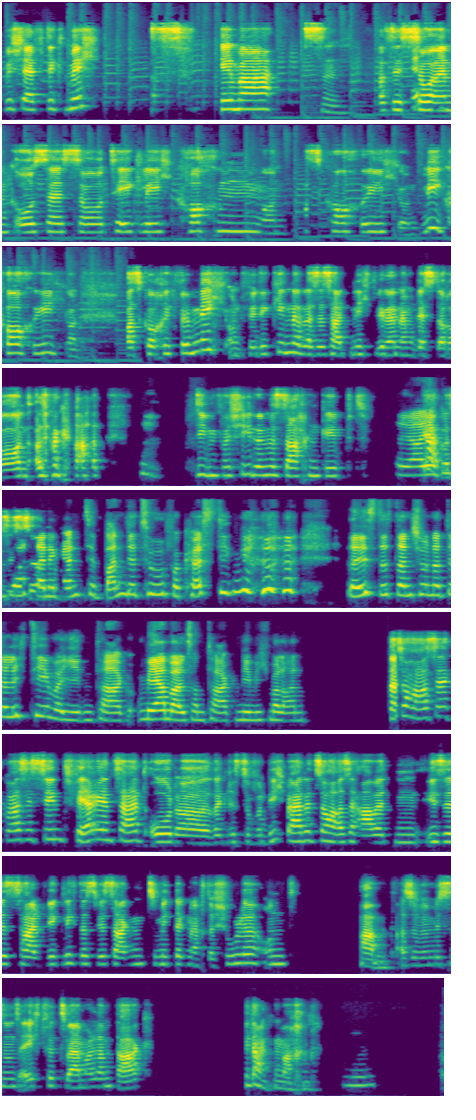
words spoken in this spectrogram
beschäftigt mich das Thema Essen. Das ist so ein großes, so täglich Kochen und was koche ich und wie koche ich und was koche ich für mich und für die Kinder, dass es halt nicht wie in einem Restaurant à la carte sieben verschiedene Sachen gibt. Ja, ja, ja gut, du hast eine äh, ganze Bande zu verköstigen. da ist das dann schon natürlich Thema jeden Tag, mehrmals am Tag, nehme ich mal an zu Hause quasi sind, Ferienzeit oder der Christoph und ich beide zu Hause arbeiten, ist es halt wirklich, dass wir sagen, zu Mittag nach der Schule und Abend. Also wir müssen uns echt für zweimal am Tag Gedanken machen. Mhm.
